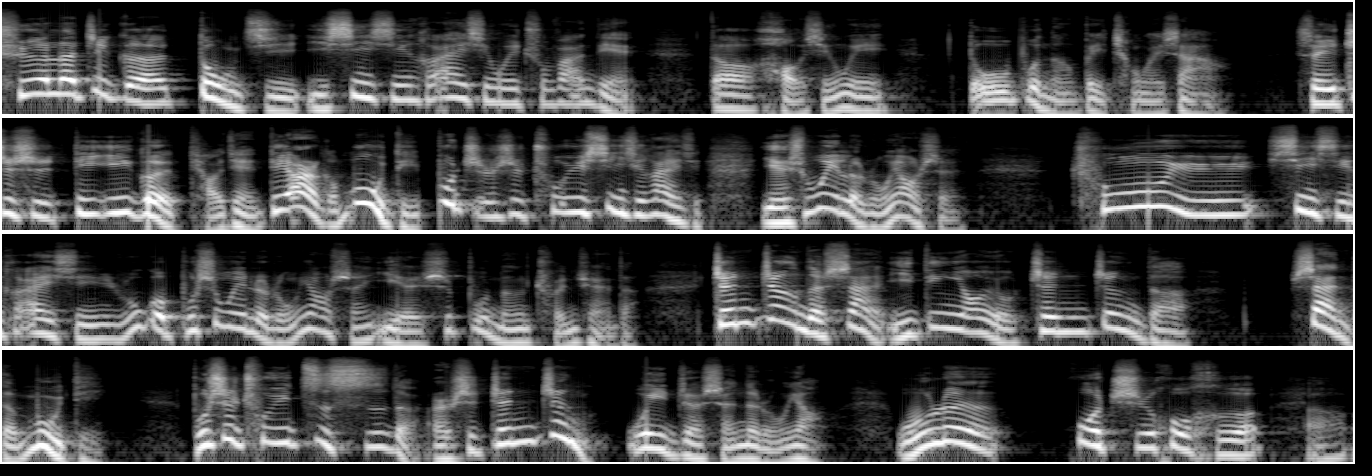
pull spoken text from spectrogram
缺了这个动机，以信心和爱心为出发点的好行为都不能被称为善啊。所以这是第一个条件，第二个目的不只是出于信心和爱心，也是为了荣耀神。出于信心和爱心，如果不是为了荣耀神，也是不能纯全的。真正的善一定要有真正的善的目的，不是出于自私的，而是真正为着神的荣耀。无论或吃或喝，呃，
